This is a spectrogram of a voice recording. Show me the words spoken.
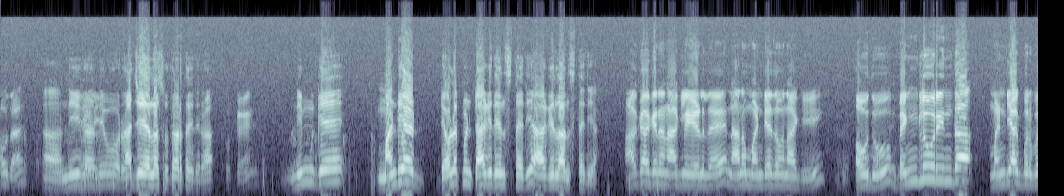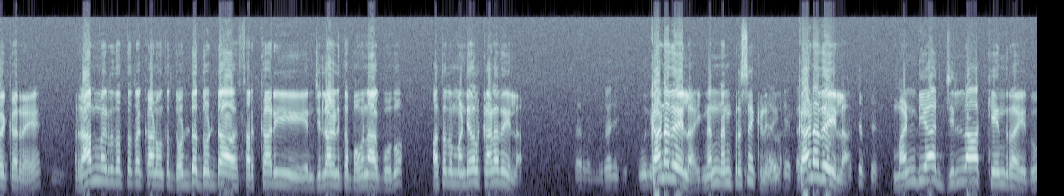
ಹೌದಾ? ಈಗ ನೀವು ರಾಜ್ಯ ಎಲ್ಲ ಸುತ್ತಾಡ್ತಾ ಇದ್ದೀರಾ? ಓಕೆ. ನಿಮಗೆ ಮಂಡ್ಯ ಡೆವಲಪ್ಮೆಂಟ್ ಆಗಿದೆ ಅನಿಸ್ತಾ ಇದೆಯಾ? ಆಗಿಲ್ಲ ಅನಿಸ್ತಾ ಇದೆಯಾ? ಹಾಗಾಗಿ ನಾನು ಆಗ್ಲೇ ಹೇಳಿದೆ ನಾನು ಮಂಡ್ಯದವನಾಗಿ. ಹೌದು ಬೆಂಗಳೂರಿಂದ ಮಂಡ್ಯಕ್ಕೆ ಬರ್ಬೇಕಾದ್ರೆ ರಾಮನಗರದ ಹತ್ರ ಕಾಣುವಂತ ದೊಡ್ಡ ದೊಡ್ಡ ಸರ್ಕಾರಿ ಏನ್ ಜಿಲ್ಲಾಡಳಿತ ಭವನ ಆಗ್ಬೋದು ಅಥವಾ ಮಂಡ್ಯದಲ್ಲಿ ಕಾಣದೇ ಇಲ್ಲ. ಕಾಣದೇ ಇಲ್ಲ. ಈಗ ನನ್ ನನ್ನ ಪ್ರಶ್ನೆ ಕೇಳಿಲ್ಲ ಕಾಣದೇ ಇಲ್ಲ. ಮಂಡ್ಯ ಜಿಲ್ಲಾ ಕೇಂದ್ರ ಇದು.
